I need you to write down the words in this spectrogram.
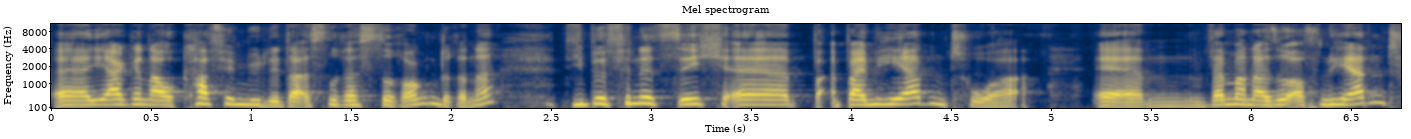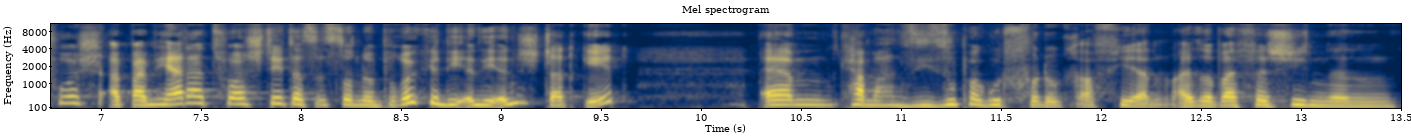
Äh, ja, genau, Kaffeemühle, da ist ein Restaurant drinne. Die befindet sich äh, beim Herdentor. Ähm, wenn man also auf dem Herdentor, äh, beim Herdertor steht, das ist so eine Brücke, die in die Innenstadt geht, ähm, kann man sie super gut fotografieren. Also bei verschiedenen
